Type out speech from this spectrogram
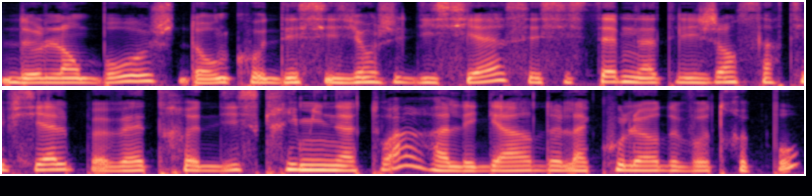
De l'embauche donc aux décisions judiciaires, ces systèmes d'intelligence artificielle peuvent être discriminatoires à l'égard de la couleur de votre peau,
